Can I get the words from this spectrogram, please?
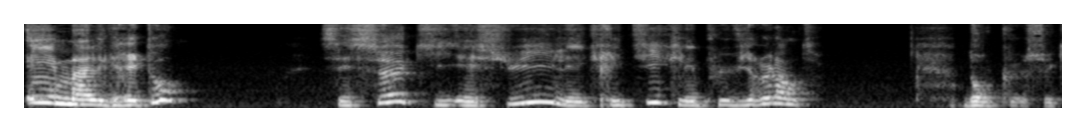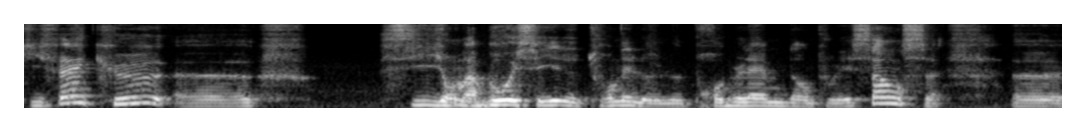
Et malgré tout, c'est ceux qui essuient les critiques les plus virulentes. Donc, ce qui fait que euh, si on a beau essayer de tourner le, problème dans tous les sens, euh,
